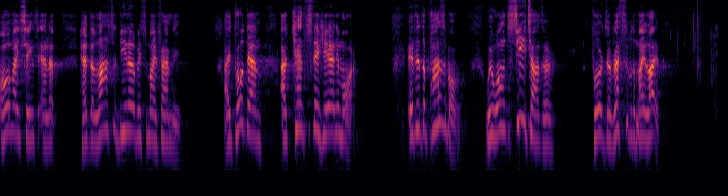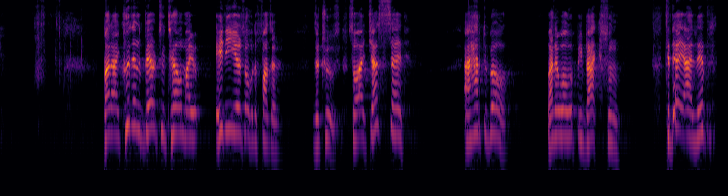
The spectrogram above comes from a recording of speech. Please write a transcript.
all my things and had the last dinner with my family. I told them I can't stay here anymore. It is possible we won't see each other for the rest of my life. But I couldn't bear to tell my 80 years old father the truth. So I just said, I have to go, but I will be back soon. Today I live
